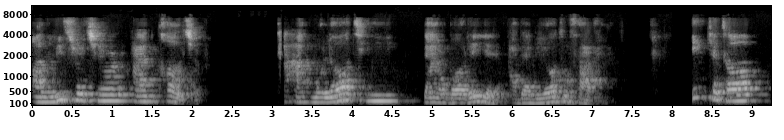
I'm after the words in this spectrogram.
on Literature and Culture. تعملاتی درباره ادبیات و فرهنگ این کتاب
